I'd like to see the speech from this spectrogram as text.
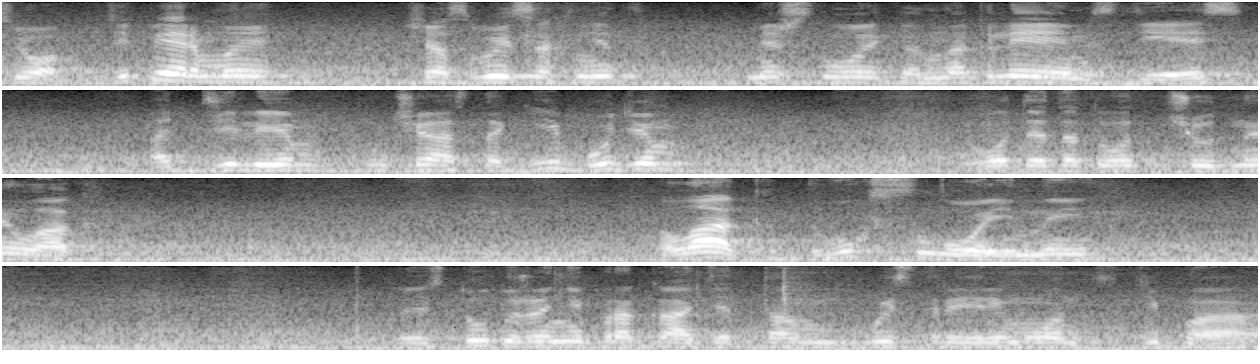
Все, теперь мы, сейчас высохнет межслойка, наклеим здесь, отделим участок и будем вот этот вот чудный лак. Лак двухслойный, то есть тут уже не прокатит, там быстрый ремонт, типа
